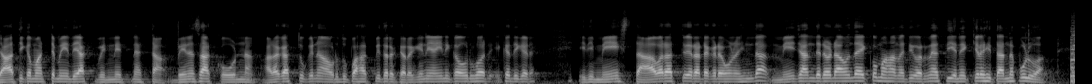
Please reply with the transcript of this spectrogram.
ජාතික මට්ටමේ දෙයක් වෙන්නෙත් නැත්තම් වෙනසක් ඕනනම් අරගත්තු කෙනා අවුරුදු පහක් විතර කරගෙන යයිනේ කවුරු හරි එක දිගට. ඉතින් මේ ස්ථාවරත්වයේ රටකට ඕන හින්දා මේ ඡන්දෙට වඩා හොඳ එක්ක මහමැතිවරණයක් තියෙනෙක් කියලා හිතන්න පුළුවන්.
